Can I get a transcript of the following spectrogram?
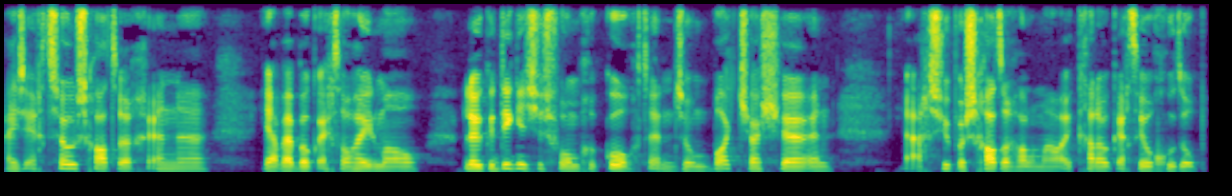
Hij is echt zo schattig. En uh, ja, we hebben ook echt al helemaal leuke dingetjes voor hem gekocht. En zo'n badjasje en ja, super schattig allemaal. Ik ga er ook echt heel goed op.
